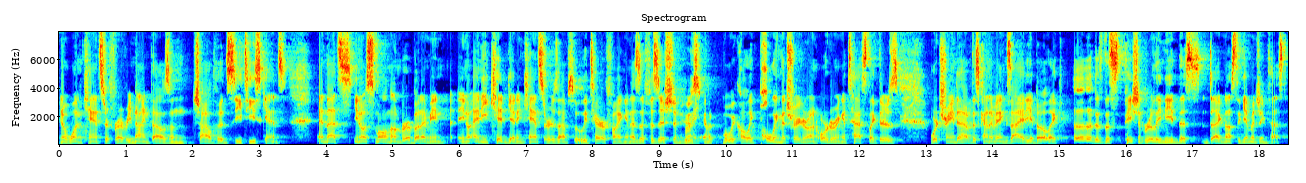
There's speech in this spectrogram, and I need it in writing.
you know, one cancer for every 9,000 childhood CT scans. And that's, you know, a small number, but I mean, you know, any kid getting cancer is absolutely terrifying. And as a physician who's right. kind of what we call like pulling the trigger on ordering a test, like there's, we're trained to have this kind of anxiety about like, uh, does this patient really need this diagnostic imaging test?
